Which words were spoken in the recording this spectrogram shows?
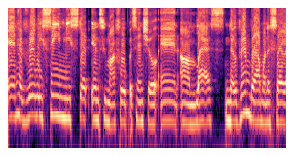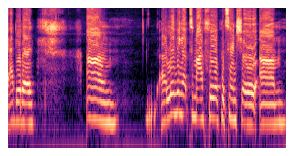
and have really seen me step into my full potential. And um, last November, I want to say I did a um, living up to my full potential um,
